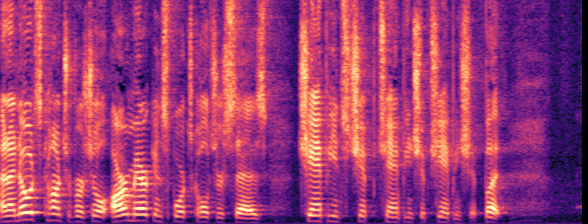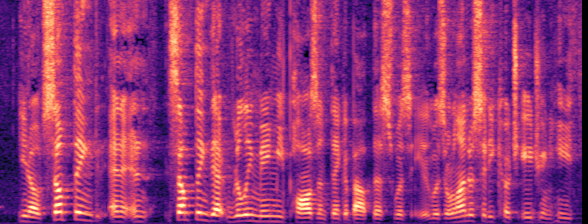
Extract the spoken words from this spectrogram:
And I know it's controversial. Our American sports culture says championship, championship, championship. But you know something and, and something that really made me pause and think about this was it was Orlando City coach Adrian Heath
